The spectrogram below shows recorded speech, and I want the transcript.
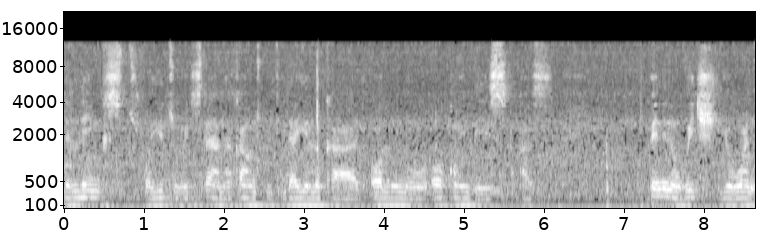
the links for you to register an account with either Yellow Card or Luno or Coinbase as depending on which you want.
